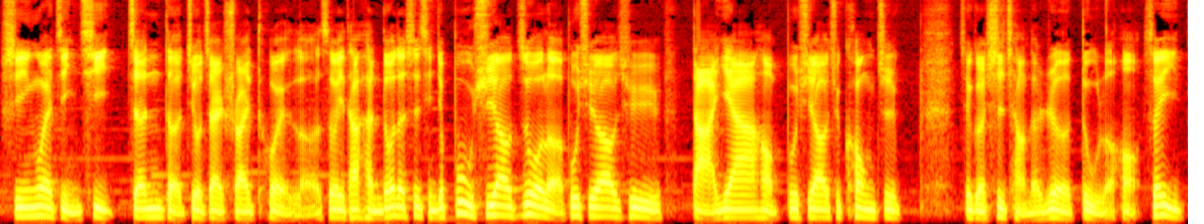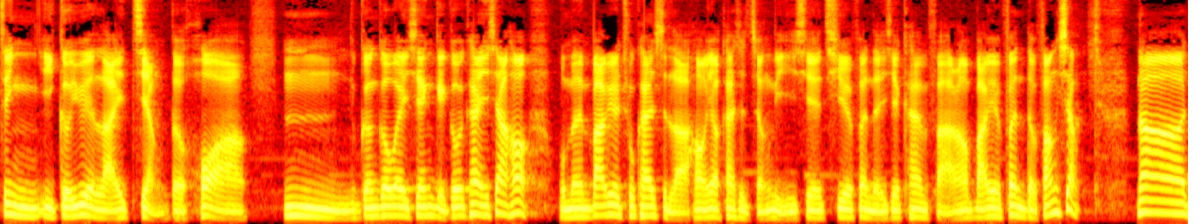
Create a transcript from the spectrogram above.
是因为景气真的就在衰退了，所以它很多的事情就不需要做了，不需要去打压哈，不需要去控制这个市场的热度了哈。所以近一个月来讲的话。嗯，跟各位先给各位看一下哈，我们八月初开始了哈，要开始整理一些七月份的一些看法，然后八月份的方向。那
